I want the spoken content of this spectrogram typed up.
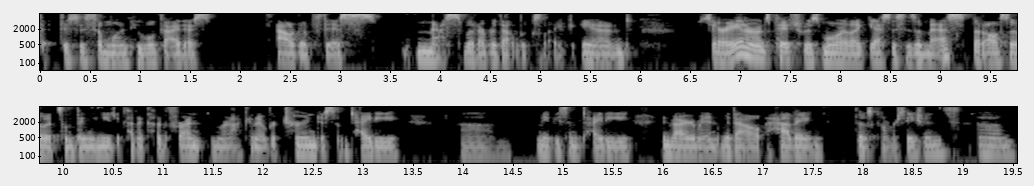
th- this is someone who will guide us out of this mess, whatever that looks like. And Sarah Iannarone's pitch was more like, yes, this is a mess, but also it's something we need to kind of confront, and we're not going to return to some tidy, um, maybe some tidy environment without having those conversations. Um,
